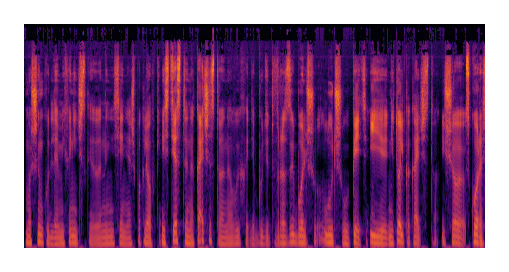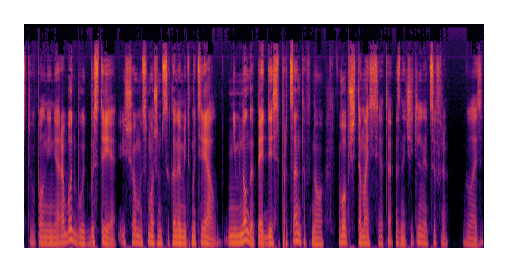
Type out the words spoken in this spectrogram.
машинку для механического нанесения шпаклевки. Естественно, качество на выходе будет в разы больше, лучше у Пети. И не только качество, еще скорость выполнения работ будет быстрее. Еще мы сможем сэкономить материал. Немного, 5-10%, но в общей-то массе это значительные цифры вылазит.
